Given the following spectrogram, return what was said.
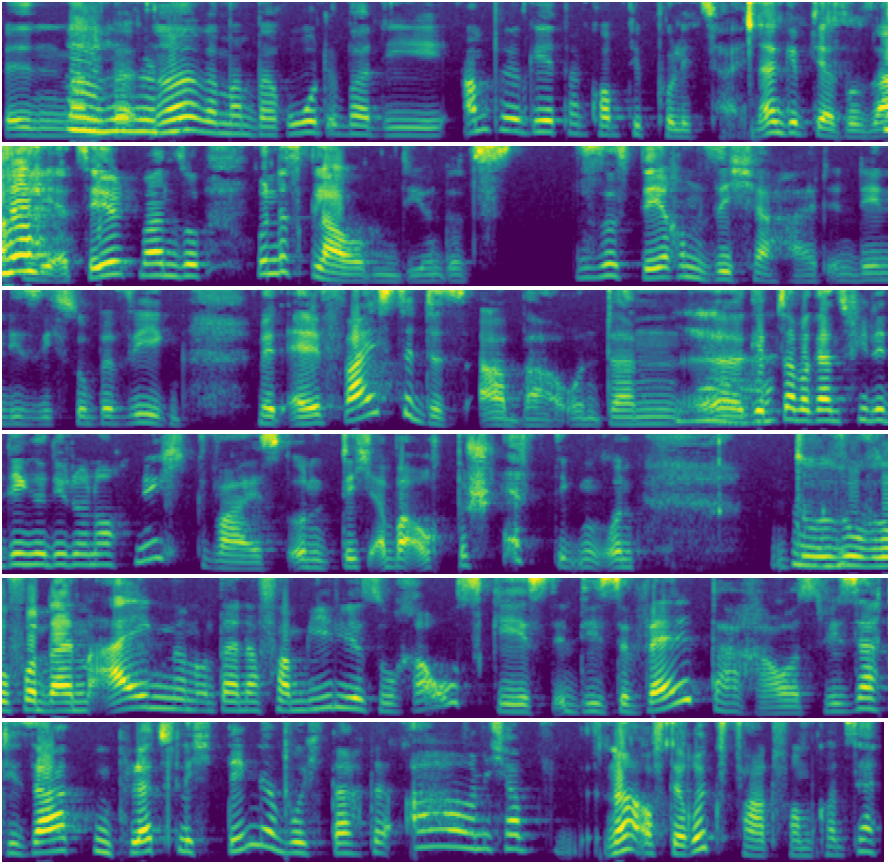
Wenn man, mhm. ne, wenn man bei Rot über die Ampel geht, dann kommt die Polizei. Ne? Gibt ja so Sachen, ja. die erzählt man so und das glauben die und das, das ist deren Sicherheit, in denen die sich so bewegen. Mit elf weißt du das aber und dann ja. äh, gibt es aber ganz viele Dinge, die du noch nicht weißt und dich aber auch beschäftigen und du mhm. so, so von deinem eigenen und deiner Familie so rausgehst in diese Welt daraus. Wie gesagt, die sagten plötzlich Dinge, wo ich dachte, ah, oh, und ich habe ne, auf der Rückfahrt vom Konzert,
